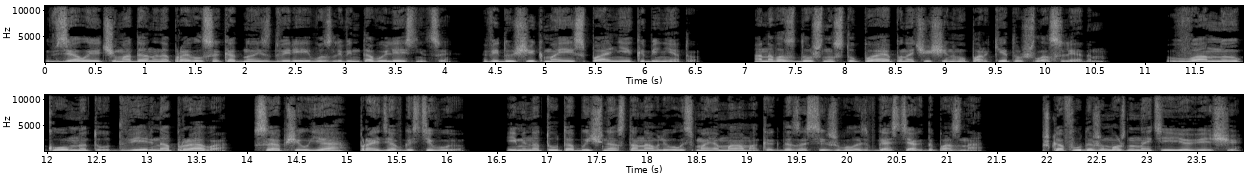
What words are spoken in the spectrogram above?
Взял ее чемодан и направился к одной из дверей возле винтовой лестницы, ведущей к моей спальне и кабинету. Она воздушно ступая по начищенному паркету шла следом. «В ванную комнату, дверь направо», — сообщил я, пройдя в гостевую. Именно тут обычно останавливалась моя мама, когда засиживалась в гостях допоздна. В шкафу даже можно найти ее вещи.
